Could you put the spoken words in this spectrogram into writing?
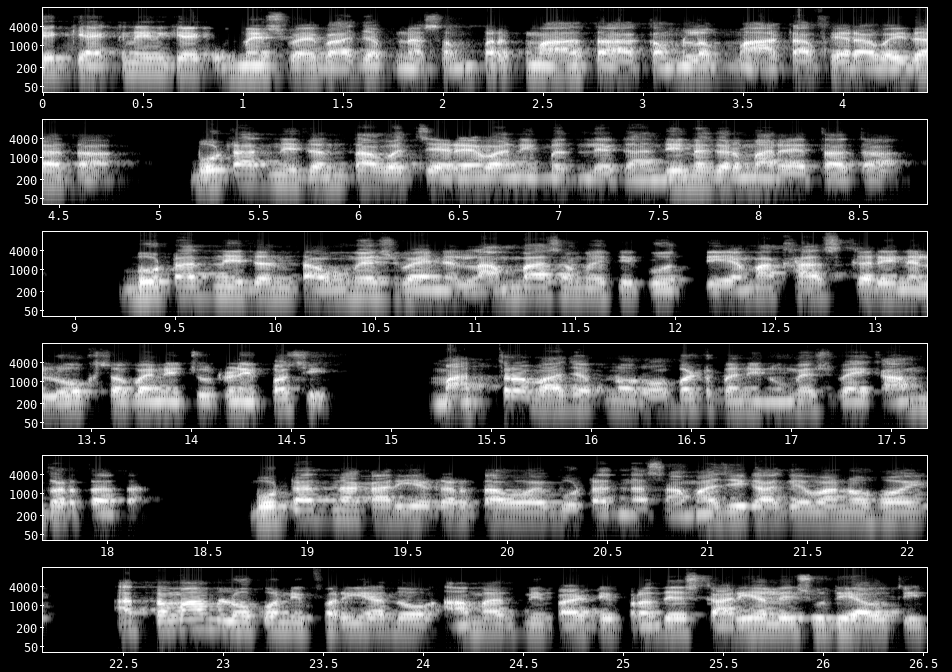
કે ક્યાંક ને ક્યાંક ઉમેશભાઈ ભાજપના સંપર્કમાં હતા, કમલમમાં આટા ફેરા વધ્યા હતા. બોટાદની જનતા વચ્ચે રહેવાની બદલે ગાંધીનગરમાં રહેતા હતા. બોટાદની જનતા ઉમેશભાઈને લાંબા સમયથી ગોતતી, એમાં ખાસ કરીને લોકસભાની ચૂંટણી પછી માત્ર ભાજપનો રોબર્ટ બનીને ઉમેશભાઈ કામ કરતા હતા. બોટાદના કાર્યકર્તા હોય, બોટાદના સામાજિક આગેવાનો હોય, આ તમામ લોકોની ફરિયાદો આમ આદમી પાર્ટી પ્રદેશ કાર્યાલય સુધી આવતી.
